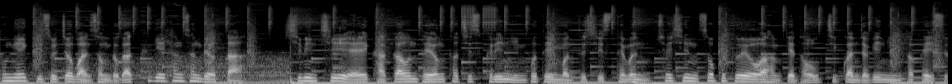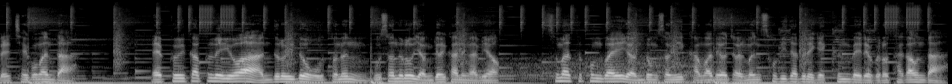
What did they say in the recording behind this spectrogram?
통해 기술적 완성도가 크게 향상되었다. 10인치에 가까운 대형 터치스크린 인포테인먼트 시스템은 최신 소프트웨어와 함께 더욱 직관적인 인터페이스를 제공한다. 애플 카플레이와 안드로이드 오토는 무선으로 연결 가능하며 스마트폰과의 연동성이 강화되어 젊은 소비자들에게 큰 매력으로 다가온다.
